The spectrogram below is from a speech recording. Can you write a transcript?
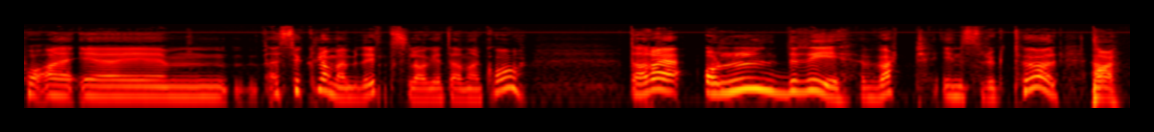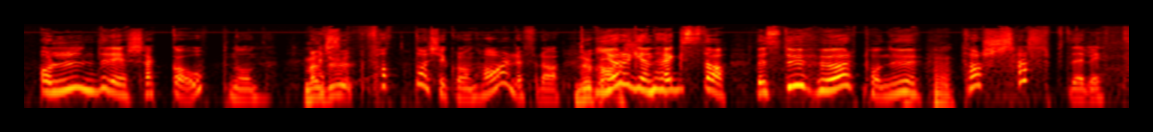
på Jeg, jeg, jeg sykla med bedriftslaget til NRK. Der har jeg aldri vært instruktør. Jeg har aldri sjekka opp noen. Men du, Jeg fatter ikke hvor han har det fra. Kan- Jørgen Hegstad, hvis du hører på nå, ta skjerp deg litt.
